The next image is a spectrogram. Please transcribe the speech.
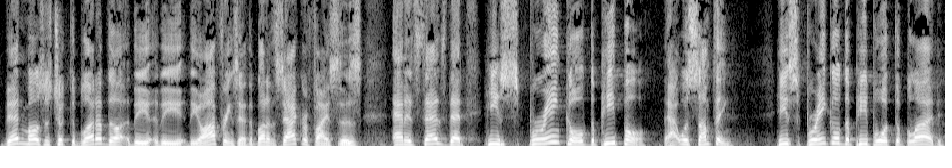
then Moses took the blood of the, the, the, the offerings there, the blood of the sacrifices, and it says that he sprinkled the people. That was something. He sprinkled the people with the blood.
